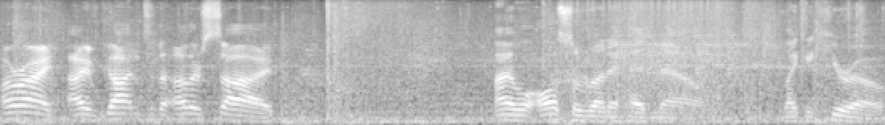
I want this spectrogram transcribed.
All right, I've gotten to the other side. I will also run ahead now, like a hero.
